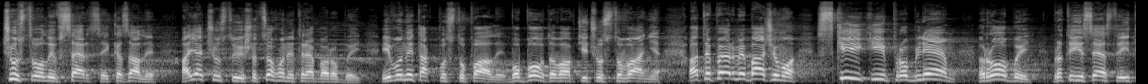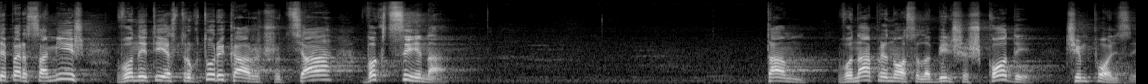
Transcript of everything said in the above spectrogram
чувствували в серці і казали, а я чувствую, що цього не треба робити. І вони так поступали, бо Бог давав ті чувствування. А тепер ми бачимо, скільки проблем робить, брати і сестри, і тепер самі ж вони ті структури кажуть, що ця вакцина, там вона приносила більше шкоди, чим пользи.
